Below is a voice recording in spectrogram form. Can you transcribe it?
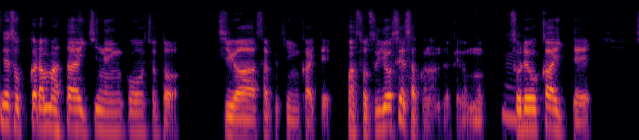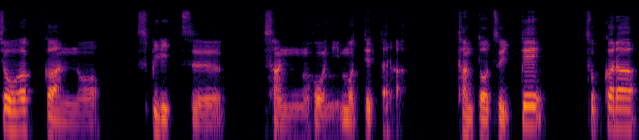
で、そこからまた1年後、ちょっと違う作品書いて、まあ卒業制作なんだけども、うん。それを書いて、小学館のスピリッツさんの方に持ってったら担当ついて、そこから、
